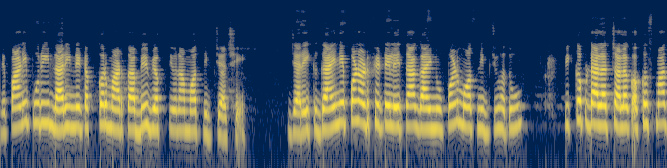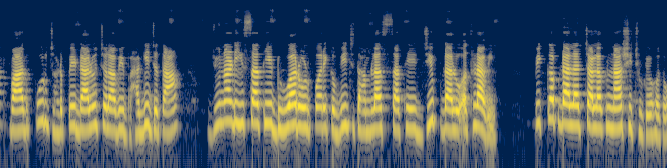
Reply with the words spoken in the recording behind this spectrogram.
ને પાણીપુરી લારીને ટક્કર મારતા બે વ્યક્તિઓના મોત નીપજ્યા છે. જ્યારે એક ગાયને પણ અડફેટે લેતા ગાયનું પણ મોત નીપજ્યું હતું. પિકઅપ ડાલા ચાલક અકસ્માત બાદ પૂર ઝડપે ડાલો ચલાવી ભાગી જતા જૂના ડીસાથી ઢુવા રોડ પર એક વીજ ધામલા સાથે જીપ ડાલો અથડાવી પિકઅપ ડાલા ચાલક નાશી છૂટ્યો હતો.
